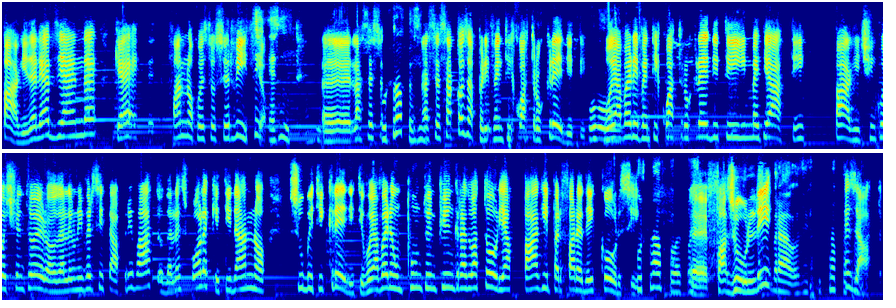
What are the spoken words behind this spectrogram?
paghi delle aziende che fanno questo servizio. Sì, esiste. Eh, la, stessa, la, stessa, cosa per i 24 crediti. Uh. Vuoi avere i 24 crediti immediati? Paghi 500 euro dalle università private o dalle scuole che ti danno subito i crediti. Vuoi avere un punto in più in graduatoria? Paghi per fare dei corsi purtroppo eh, fasulli. Bravo, sì, esatto.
